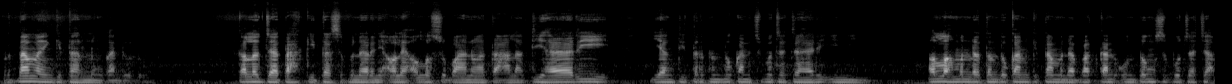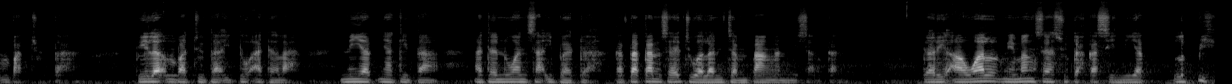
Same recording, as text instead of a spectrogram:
Pertama yang kita renungkan dulu. Kalau jatah kita sebenarnya oleh Allah Subhanahu wa taala di hari yang ditertentukan sebut saja hari ini. Allah menentukan kita mendapatkan untung sebut saja 4 juta. bila 4 juta itu adalah niatnya kita ada nuansa ibadah katakan saya jualan jam tangan misalkan dari awal memang saya sudah kasih niat lebih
